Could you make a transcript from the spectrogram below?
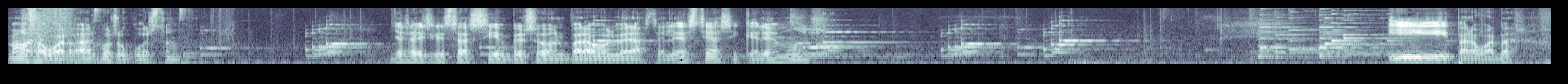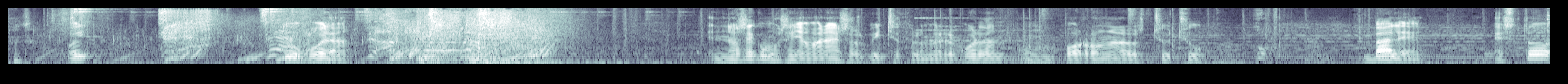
Vamos a guardar, por supuesto. Ya sabéis que estas siempre son para volver a Celestia, si queremos. Y para guardar. Uy. Tú, fuera. No sé cómo se llamarán esos bichos, pero me recuerdan un porrón a los chuchu. Vale. Esto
